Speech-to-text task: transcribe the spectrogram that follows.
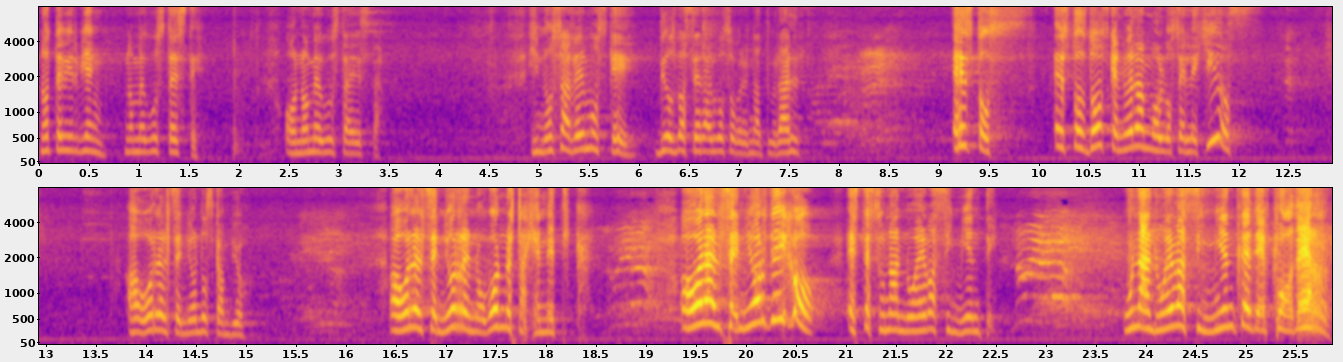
No te va a ir bien, no me gusta este o no me gusta esta. Y no sabemos que Dios va a hacer algo sobrenatural. Estos, estos dos que no éramos los elegidos, ahora el Señor nos cambió. Ahora el Señor renovó nuestra genética. Ahora el Señor dijo, esta es una nueva simiente. Una nueva simiente de poder.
